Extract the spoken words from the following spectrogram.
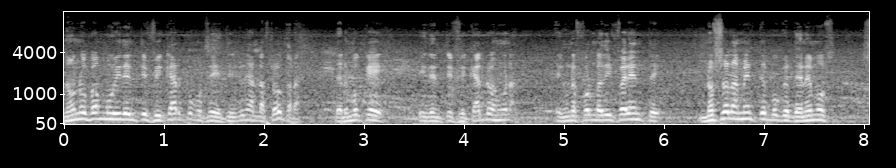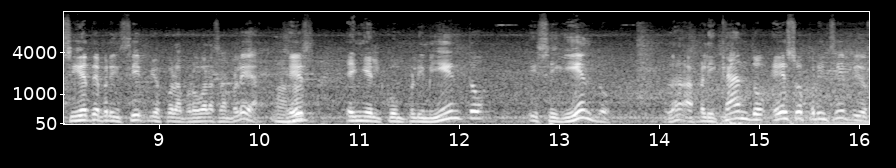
no nos vamos a identificar como se identifican las otras. Tenemos que identificarnos en una, en una forma diferente, no solamente porque tenemos siete principios que lo aprobó la Asamblea, Ajá. es en el cumplimiento y siguiendo, ¿verdad? aplicando esos principios,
